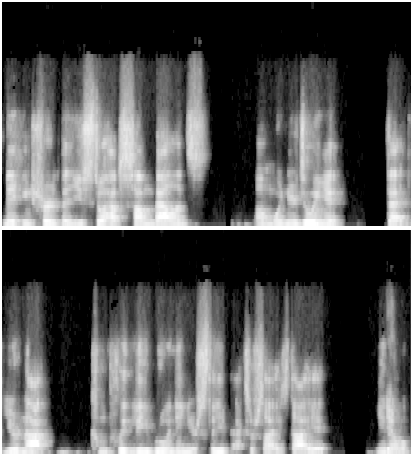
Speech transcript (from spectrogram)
making sure that you still have some balance um, when you're doing it, that you're not completely ruining your sleep, exercise, diet, you yeah. know,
